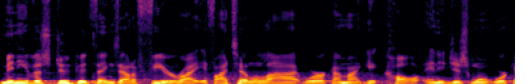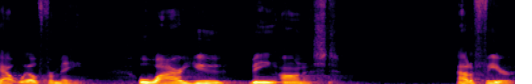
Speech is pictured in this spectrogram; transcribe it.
Many of us do good things out of fear, right? If I tell a lie at work, I might get caught and it just won't work out well for me. Well, why are you being honest? Out of fear.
